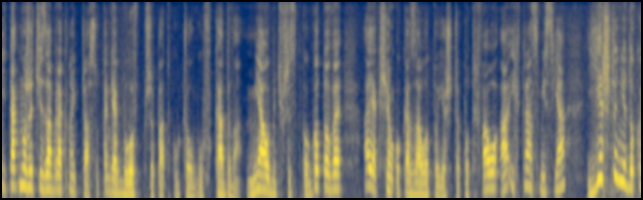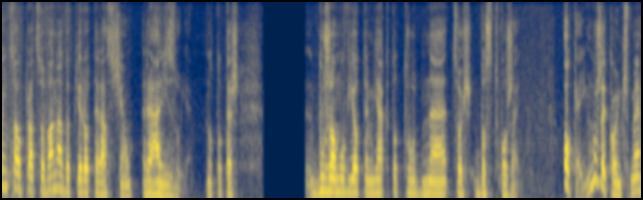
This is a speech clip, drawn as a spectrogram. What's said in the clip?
i tak może Ci zabraknąć czasu, tak jak było w przypadku czołgów K2. Miało być wszystko gotowe, a jak się okazało, to jeszcze potrwało, a ich transmisja jeszcze nie do końca opracowana, dopiero teraz się realizuje. No to też dużo mówi o tym, jak to trudne coś do stworzenia. Ok, może kończmy.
